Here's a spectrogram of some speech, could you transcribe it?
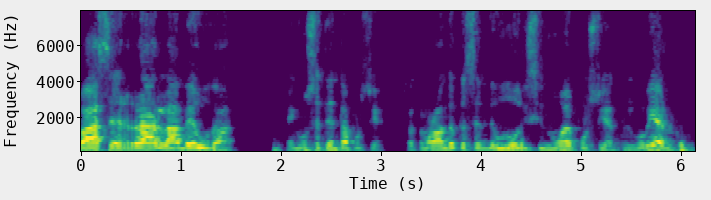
va a cerrar la deuda en un 70%. O sea, estamos hablando que se endeudó 19% el gobierno.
